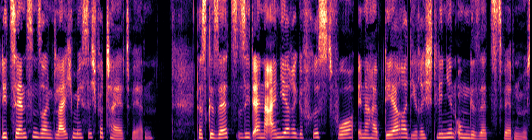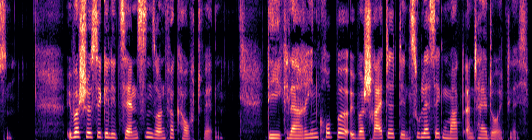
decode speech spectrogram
Lizenzen sollen gleichmäßig verteilt werden. Das Gesetz sieht eine einjährige Frist vor, innerhalb derer die Richtlinien umgesetzt werden müssen. Überschüssige Lizenzen sollen verkauft werden. Die Clarin-Gruppe überschreitet den zulässigen Marktanteil deutlich.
